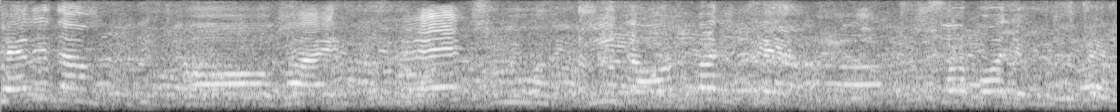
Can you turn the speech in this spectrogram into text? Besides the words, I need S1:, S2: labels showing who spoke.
S1: želim vam ovaj, sreću i da ostvarite što bolje
S2: uspehe.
